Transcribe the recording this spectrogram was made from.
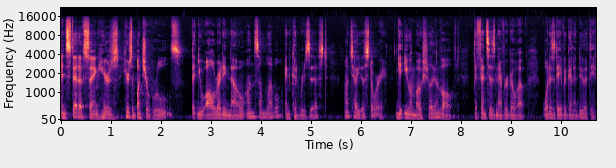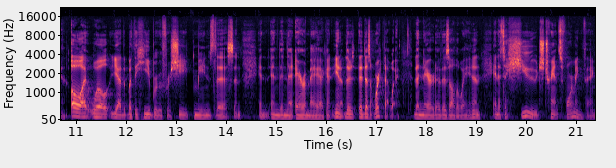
instead of saying, here's, here's a bunch of rules that you already know on some level and could resist, I'm going to tell you a story, get you emotionally involved. Defenses never go up. What is David going to do at the end? Oh, I, well, yeah, but the Hebrew for sheep means this, and and and then the Aramaic, and you know, it doesn't work that way. The narrative is all the way in, and it's a huge transforming thing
